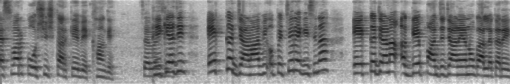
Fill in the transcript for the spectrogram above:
ਇਸ ਵਾਰ ਕੋਸ਼ਿਸ਼ ਕਰਕੇ ਵੇਖਾਂਗੇ। ਠੀਕ ਹੈ ਜੀ? ਇੱਕ ਜਾਣਾ ਵੀ ਉਹ ਪਿਕਚਰ ਹੈਗੀ ਸੀ ਨਾ ਇੱਕ ਜਾਣਾ ਅੱਗੇ ਪੰਜ ਜਾਣਿਆਂ ਨੂੰ ਗੱਲ ਕਰੇ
